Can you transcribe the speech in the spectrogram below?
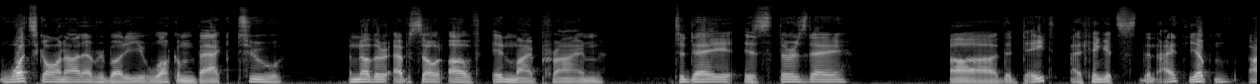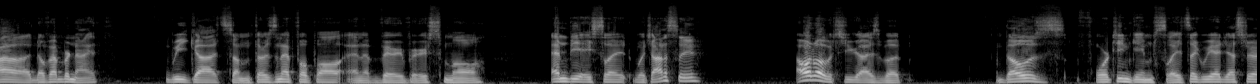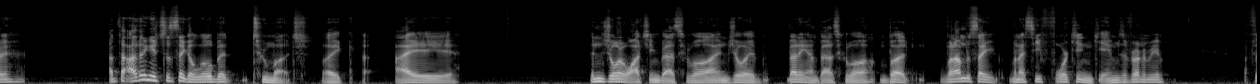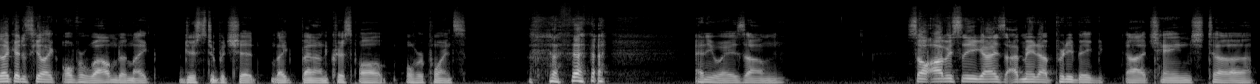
What's going on, everybody? Welcome back to another episode of In My Prime. Today is Thursday. Uh, the date, I think it's the 9th. Yep, uh, November 9th. We got some Thursday night football and a very, very small NBA slate, which honestly, I don't know about you guys, but those 14 game slates like we had yesterday, I, th- I think it's just like a little bit too much. Like, I enjoy watching basketball. I enjoy betting on basketball. But when I'm just like when I see 14 games in front of me, I feel like I just get like overwhelmed and like do stupid shit, like bet on Chris Paul over points. Anyways, um, so obviously, you guys, I've made a pretty big uh, change to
